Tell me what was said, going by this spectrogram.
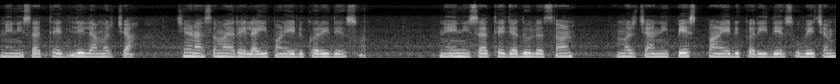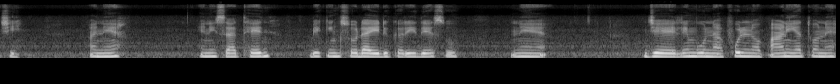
અને એની સાથે જ લીલા મરચાં, ઝીણા સમારેલા એ પણ એડ કરી દેશું ને એની સાથે જ આદુ લસણ મરચાંની પેસ્ટ પણ એડ કરી દેશું બે ચમચી. અને એની સાથે જ બેકિંગ સોડા એડ કરી દેશું. ને જે લીંબુના ફૂલનો પાણી હતો ને,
